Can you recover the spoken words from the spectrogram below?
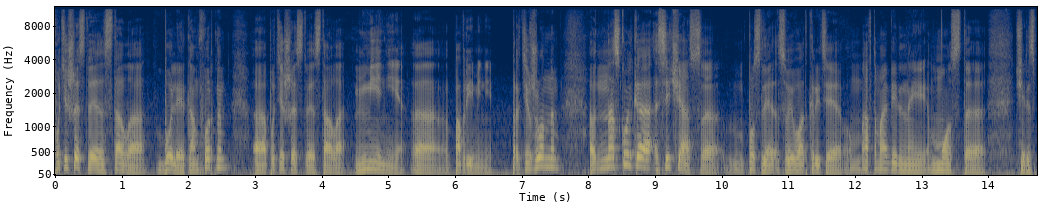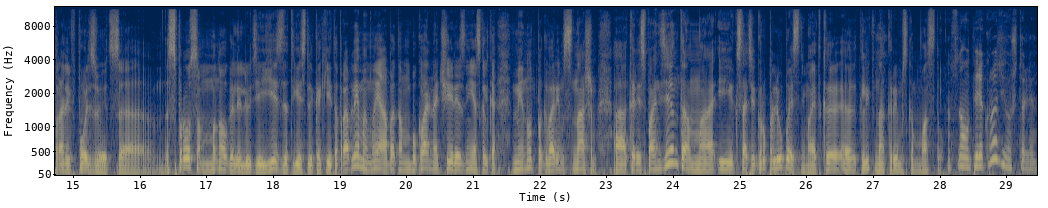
Путешествие стало более комфортным, путешествие стало менее по времени протяженным. Насколько сейчас, э, после своего открытия, автомобильный мост э, через пролив пользуется спросом? Много ли людей ездят? Есть ли какие-то проблемы? Мы об этом буквально через несколько минут поговорим с нашим корреспондентом. И, кстати, группа Любе снимает э, клип на Крымском мосту. Он снова перекроет его, что ли?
